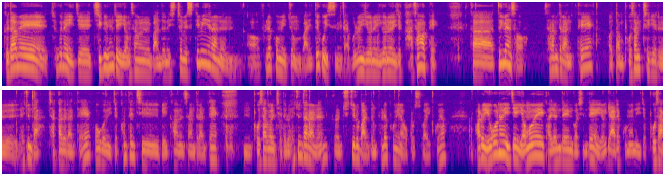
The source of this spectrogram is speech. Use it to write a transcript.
그 다음에 최근에 이제 지금 현재 이 영상을 만드는 시점에 스팀잇이라는 어, 플랫폼이 좀 많이 뜨고 있습니다. 물론 이거는 이거는 이제 가상화폐 가 뜨면서 사람들한테 어떤 보상 체계를 해준다 작가들한테 혹은 이제 컨텐츠 메이커 하는 사람들한테 음, 보상을 제대로 해준다라는 그런 취지로 만든 플랫폼이라고 볼 수가 있고요 바로 이거는 이제 영어에 관련된 것인데 여기 아래 보면 이제 보상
